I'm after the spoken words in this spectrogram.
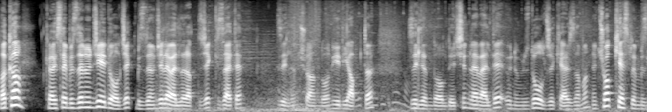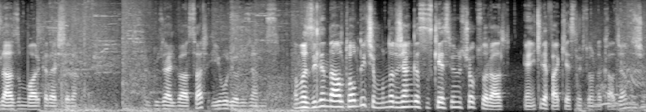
Bakalım. Kayısa bizden önce 7 olacak. Bizden önce leveller atlayacak ki zaten Zillion şu anda onu 7 yaptı. Zillion'da olduğu için levelde önümüzde olacak her zaman. Yani çok kesmemiz lazım bu arkadaşlara. Güzel bir hasar. İyi vuruyoruz yalnız. Ama Zillion alt olduğu için bunları jungle'sız kesmemiz çok zor. az. Yani iki defa kesmek zorunda kalacağımız için.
